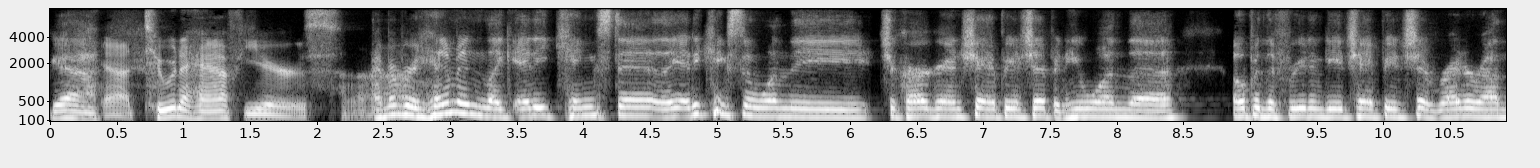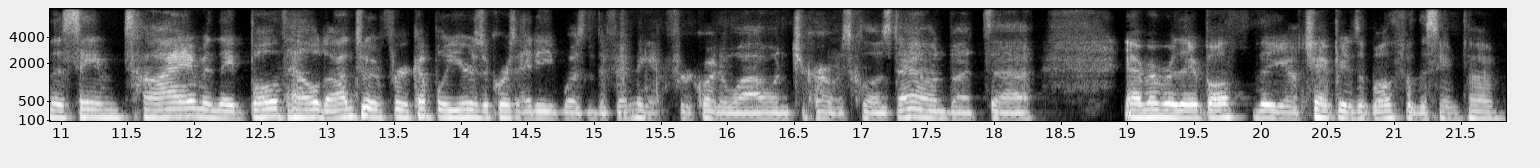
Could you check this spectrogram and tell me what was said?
Yeah. Yeah. Two and a half years. Uh, I remember him and like Eddie Kingston. Like Eddie Kingston won the Chikara Grand Championship and he won the Open the Freedom Gate Championship right around the same time. And they both held onto it for a couple years. Of course, Eddie wasn't defending it for quite a while when Chikara was closed down. But uh, yeah, I remember they're both the you know, champions of both for the same time.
